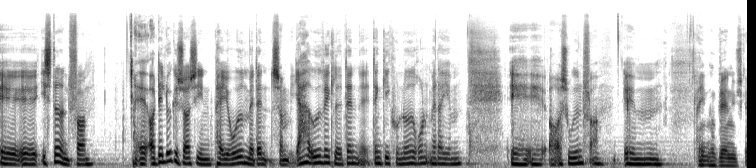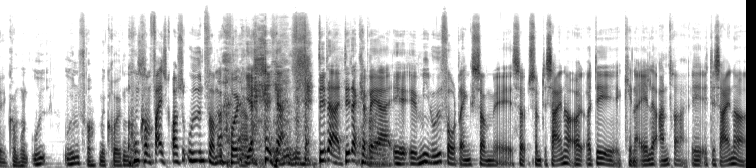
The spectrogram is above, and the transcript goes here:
øh, i stedet for. Øh, og det lykkedes også i en periode med den, som jeg havde udviklet. Den, øh, den gik hun noget rundt med derhjemme, øh, og også udenfor. Øh, nu bliver jeg nysgerrig. Kom hun ud udenfor med krykken? Hun kom faktisk også udenfor med krykken, ja. ja. Det, der, det, der kan være øh, min udfordring som, øh, som, som designer, og, og det kender alle andre øh, designere,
